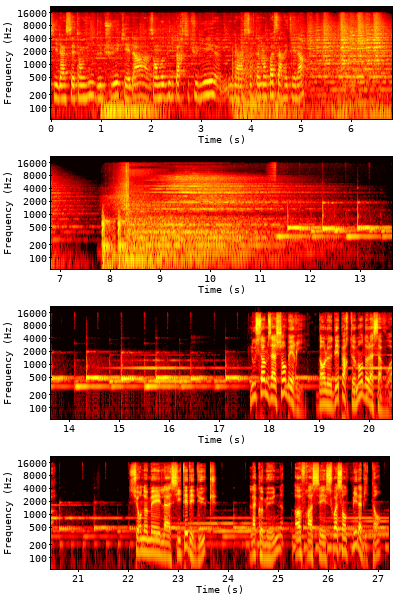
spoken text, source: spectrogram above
S'il a cette envie de tuer qui est là, sans mobile particulier, il va certainement pas s'arrêter là. Nous sommes à Chambéry, dans le département de la Savoie. Surnommée la Cité des Ducs, la commune offre à ses 60 000 habitants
